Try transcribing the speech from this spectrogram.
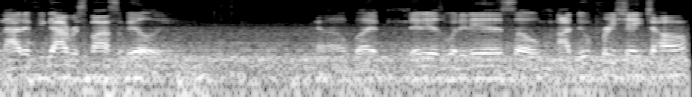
not if you got responsibility you know, but it is what it is. So I do appreciate y'all,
